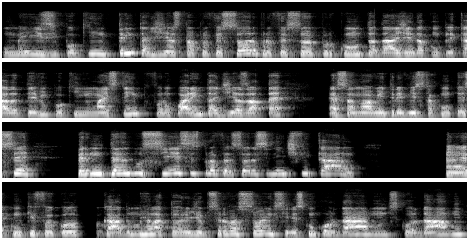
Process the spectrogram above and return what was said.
um mês e pouquinho, 30 dias para professor. O professor, por conta da agenda complicada, teve um pouquinho mais tempo, foram 40 dias até essa nova entrevista acontecer, perguntando se esses professores se identificaram é, com o que foi colocado no relatório de observações, se eles concordavam, discordavam,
